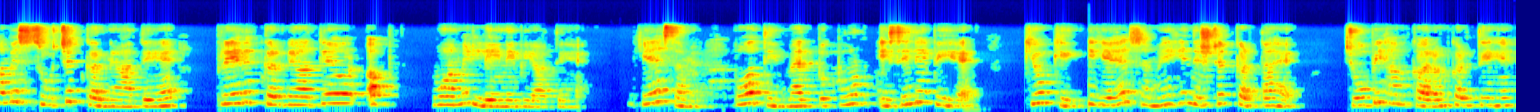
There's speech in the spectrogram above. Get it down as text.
हमें सूचित करने आते हैं, प्रेरित करने आते हैं और अब वो हमें लेने भी आते हैं। यह समय बहुत ही महत्वपूर्ण इसीलिए भी है, क्योंकि यह समय ही निश्चित करता है। जो भी हम कर्म करते हैं,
